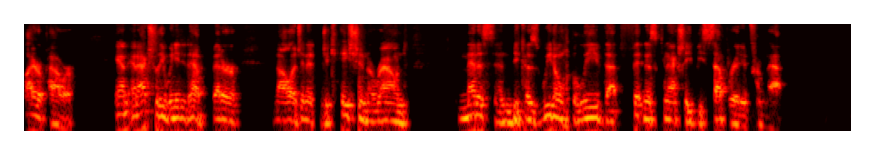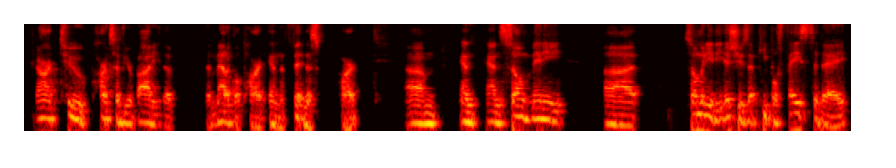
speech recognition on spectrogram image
firepower and, and actually we needed to have better knowledge and education around medicine because we don't believe that fitness can actually be separated from that there aren't two parts of your body the, the medical part and the fitness part um, and and so many uh, so many of the issues that people face today,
